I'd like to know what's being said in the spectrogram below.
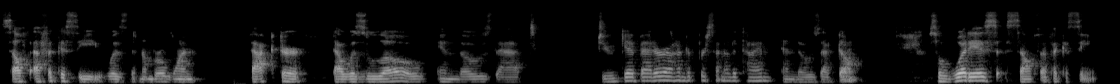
self efficacy was the number one factor that was low in those that do get better 100% of the time and those that don't. So, what is self efficacy?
